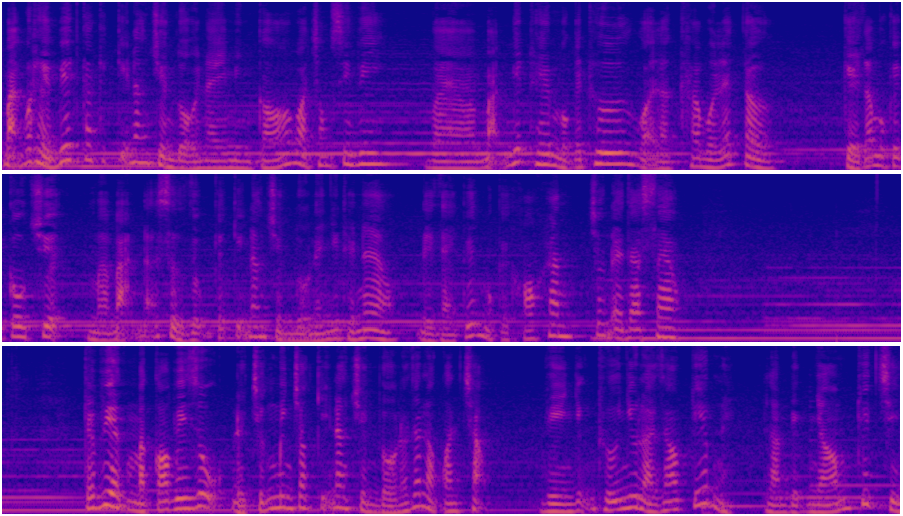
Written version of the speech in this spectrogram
Bạn có thể biết các cái kỹ năng chuyển đổi này mình có vào trong CV và bạn biết thêm một cái thư gọi là cover letter kể ra một cái câu chuyện mà bạn đã sử dụng cái kỹ năng chuyển đổi này như thế nào để giải quyết một cái khó khăn trước đây ra sao. Cái việc mà có ví dụ để chứng minh cho kỹ năng chuyển đổi nó rất là quan trọng, vì những thứ như là giao tiếp này, làm việc nhóm, thuyết trình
